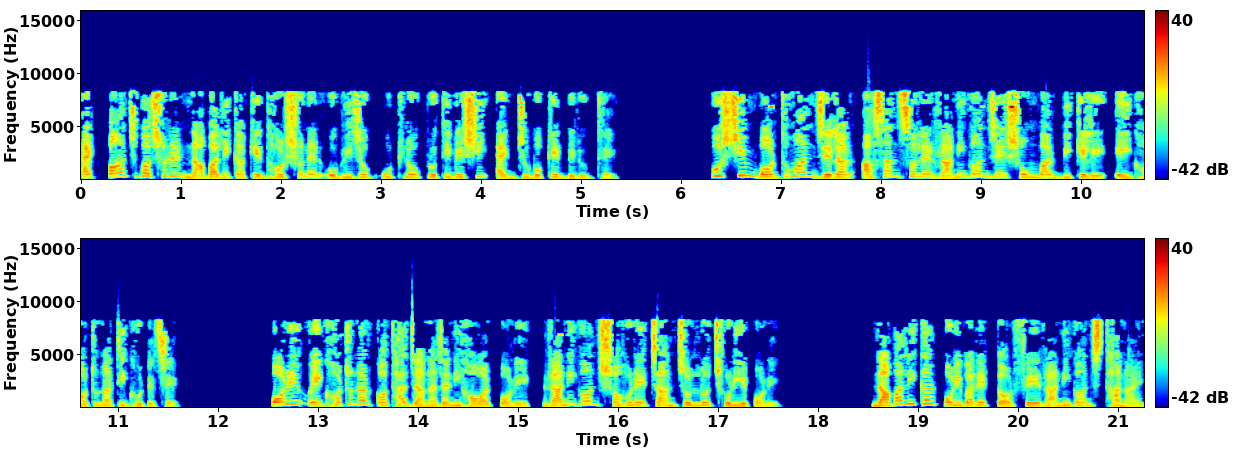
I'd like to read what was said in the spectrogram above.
এক পাঁচ বছরের নাবালিকাকে ধর্ষণের অভিযোগ উঠল প্রতিবেশী এক যুবকের বিরুদ্ধে। পশ্চিম বর্ধমান জেলার আসানসোলের রানীগঞ্জে সোমবার বিকেলে এই ঘটনাটি ঘটেছে। পরে ওই ঘটনার কথা জানাজানি হওয়ার পরে রানীগঞ্জ শহরে চাঞ্চল্য ছড়িয়ে পড়ে। নাবালিকার পরিবারের তরফে রানীগঞ্জ থানায়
